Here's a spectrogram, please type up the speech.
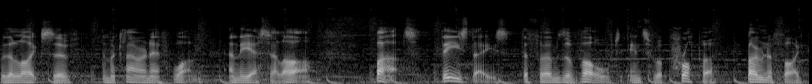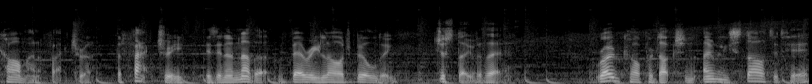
with the likes of the McLaren F1 and the SLR. But these days, the firm's evolved into a proper bona fide car manufacturer. The factory is in another very large building just over there. Road car production only started here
